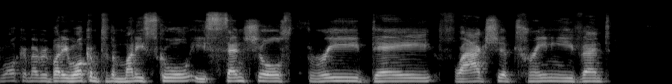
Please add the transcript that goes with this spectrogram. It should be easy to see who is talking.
Speaker 1: welcome everybody. Welcome to the Money School Essentials three day flagship training event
